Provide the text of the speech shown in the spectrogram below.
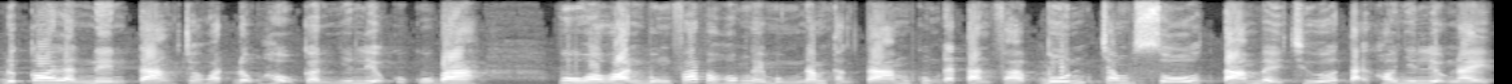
được coi là nền tảng cho hoạt động hậu cần nhiên liệu của Cuba. Vụ hỏa hoạn bùng phát vào hôm ngày 5 tháng 8 cũng đã tàn phá 4 trong số 8 bể chứa tại kho nhiên liệu này,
